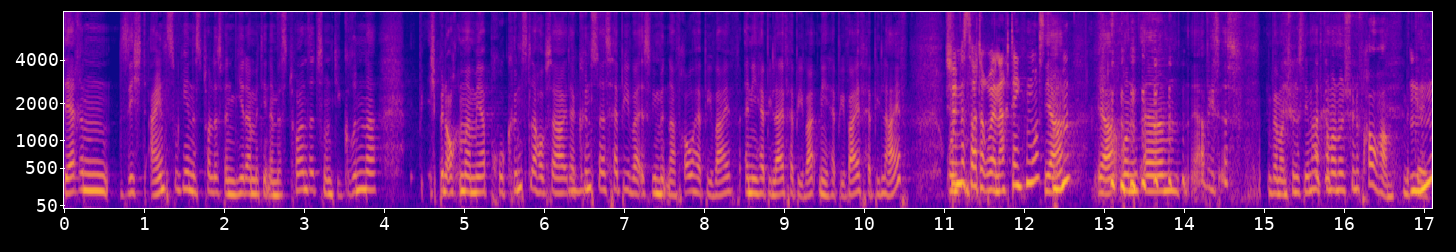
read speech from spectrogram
deren Sicht einzugehen. Das Tolle ist, wenn wir da mit den Investoren sitzen und die Gründer. Ich bin auch immer mehr pro Künstler. Hauptsache der Künstler ist happy, weil es wie mit einer Frau Happy Wife, äh, nee, Happy Life, Happy Wife, nee, Happy Wife, Happy Life. Schön, Und- dass du auch darüber nachdenken musst. ja, Mhm. ja, und ähm, ja, wie es ist. Wenn man ein schönes Leben hat, kann man nur eine schöne Frau haben mit Geld.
